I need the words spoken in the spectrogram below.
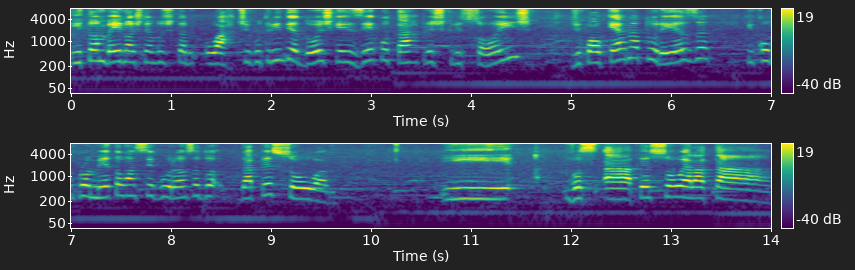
e também nós temos o artigo 32, que é executar prescrições de qualquer natureza que comprometam a segurança do, da pessoa. E você, a pessoa ela está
